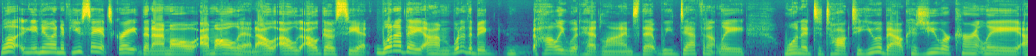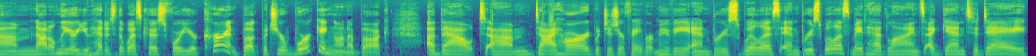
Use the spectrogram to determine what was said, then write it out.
Well, you know, and if you say it's great, then I'm all I'm all in. I'll I'll, I'll go see it. One of the um, one of the big Hollywood headlines that we definitely wanted to talk to you about because you are currently um, not only are you headed to the West Coast for your current book, but you're working on a book about um, Die Hard, which is your favorite movie, and Bruce Willis. And Bruce Willis made headlines again today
